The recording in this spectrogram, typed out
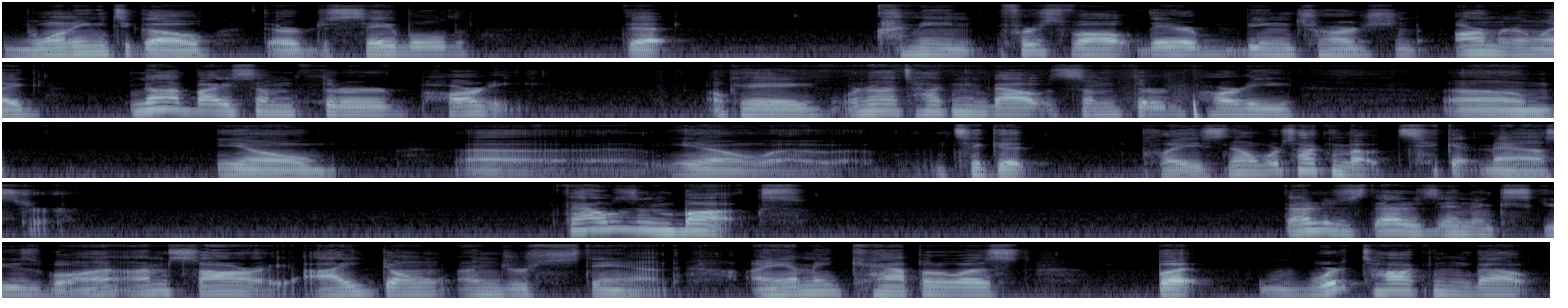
wanting to go, that are disabled, that, I mean, first of all, they're being charged an arm and a leg, not by some third party. Okay, we're not talking about some third party, um, you know, uh, you know, uh, ticket place. No, we're talking about Ticketmaster. Thousand bucks. That is that is inexcusable. I, I'm sorry. I don't understand. I am a capitalist, but we're talking about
